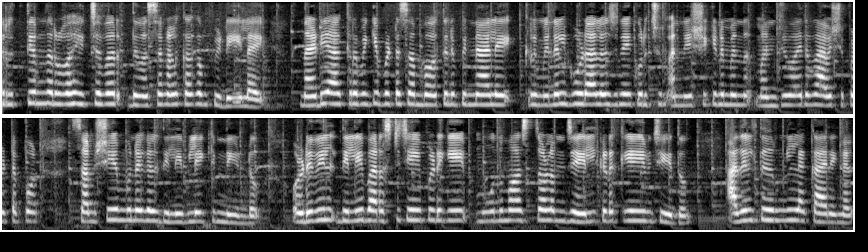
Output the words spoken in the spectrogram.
കൃത്യം നിർവഹിച്ചവർ ദിവസങ്ങൾക്കകം പിടിയിലായി. നടി ആക്രമിക്കപ്പെട്ട സംഭവത്തിന് പിന്നാലെ ക്രിമിനൽ ഗൂഢാലോചനയെക്കുറിച്ചും അന്വേഷിക്കണമെന്ന് മഞ്ജു വാര്യർ ആവശ്യപ്പെട്ടപ്പോൾ സംശയമുനകൾ ദിലീപിലേക്കും നീണ്ടു. ഒടുവിൽ ദിലീപ് അറസ്റ്റ് ചെയ്യപ്പെടുകയും മൂന്ന് മാസത്തോളം ജയിലിൽ കിടക്കുകയും ചെയ്തു. അതിൽ തീർന്നില്ല കാര്യങ്ങൾ.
